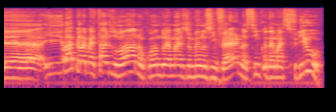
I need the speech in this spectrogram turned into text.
É, e lá pela metade do ano, quando é mais ou menos inverno, assim, quando é mais frio,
